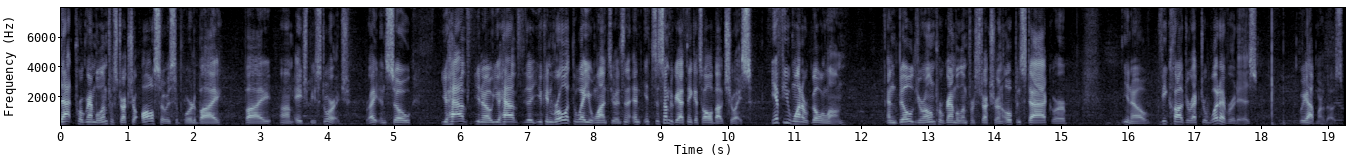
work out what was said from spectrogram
that programmable infrastructure also is supported by, by um, HP storage, right? And so you have, you know, you have, the, you can roll it the way you want to, and, and to some degree I think it's all about choice. If you want to go alone and build your own programmable infrastructure on OpenStack or, you know, vCloud Director, whatever it is, we have one of those.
